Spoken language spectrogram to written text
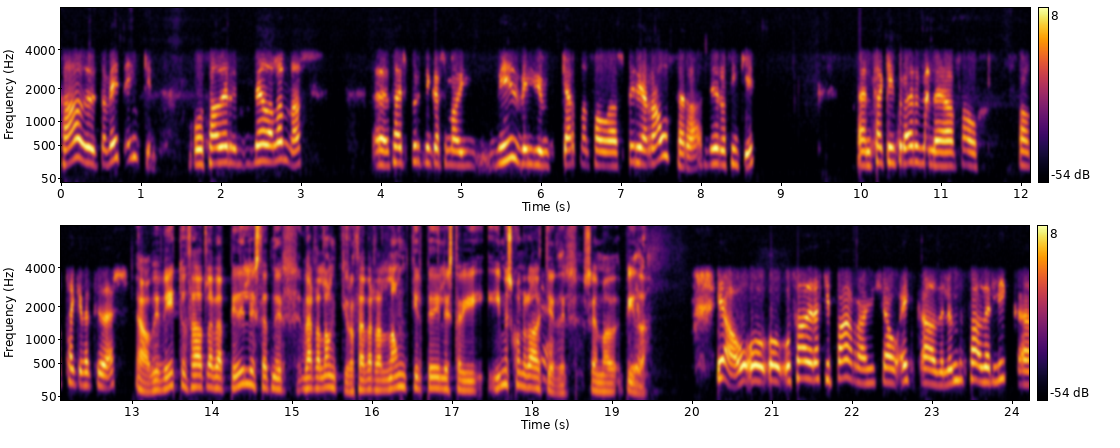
Það, það veit enginn og það er meðal annars uh, það er spurningar sem við viljum gerðan fá að spyrja ráð þeirra niður á þingi en það gengur erfilega að fá, fá tækifært til þess. Já, við vitum það allavega að bygglistarnir verða langdýr og það verða langdýr bygglistar í ímiskonar aðgerðir Já. sem að býða. Já, og, og, og það er ekki bara hjá enga aðilum, það er líka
